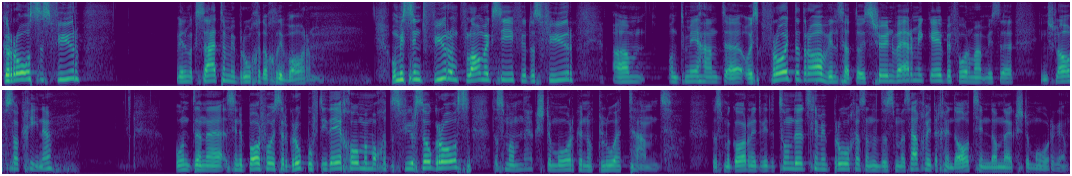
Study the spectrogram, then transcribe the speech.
grosses Feuer, weil wir gesagt haben, wir brauchen doch ein bisschen warm. Und wir sind Feuer und Flamme für das Feuer ähm, und wir haben äh, uns gefreut daran, weil es hat uns schön Wärme gegeben, bevor wir in den Schlafsack hinein und dann äh, sind ein paar von unserer Gruppe auf die Idee gekommen, wir machen das Feuer so groß, dass wir am nächsten Morgen noch Glut haben. Dass wir gar nicht wieder Zündhölzchen mit brauchen, sondern dass wir es einfach wieder anzünden am nächsten Morgen.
